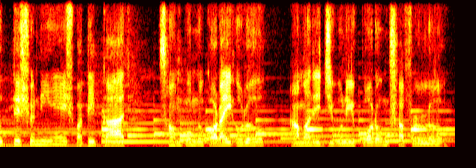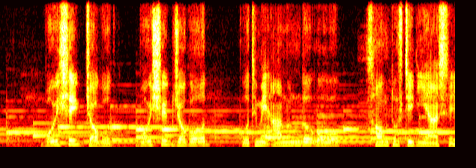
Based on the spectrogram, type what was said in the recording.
উদ্দেশ্য নিয়ে সঠিক কাজ সম্পন্ন করাই হলো আমাদের জীবনের পরম সাফল্য। বৈশ্বিক জগৎ বৈশ্বিক জগৎ প্রথমে আনন্দ ও সন্তুষ্টি নিয়ে আসে,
